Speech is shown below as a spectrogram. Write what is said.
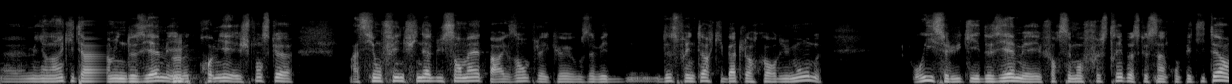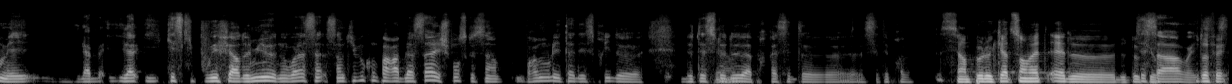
Euh, mais il y en a un qui termine deuxième et mmh. l'autre premier. Et je pense que bah, si on fait une finale du 100 mètres, par exemple, et que vous avez deux sprinteurs qui battent le record du monde, oui, celui qui est deuxième est forcément frustré parce que c'est un compétiteur, mais il a, qu'est-ce qu'il pouvait faire de mieux? Donc voilà, c'est un petit peu comparable à ça, et je pense que c'est vraiment l'état d'esprit de, de Tesla 2 après cette, euh, cette épreuve. C'est un peu le 400 mètres A de, de Tokyo. C'est ça, oui. Tout à fait.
